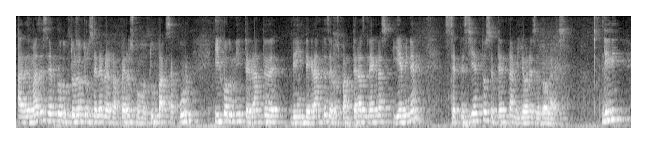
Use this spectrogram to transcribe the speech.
además de ser productor de otros célebres raperos como Tupac Shakur, hijo de un integrante de, de integrantes de los Panteras Negras y Eminem, 770 millones de dólares. Didi,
